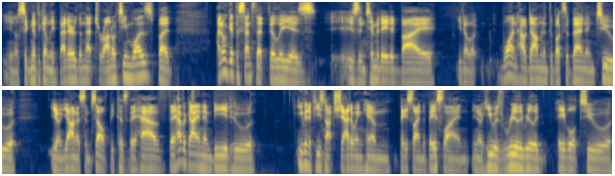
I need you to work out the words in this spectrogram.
you know significantly better than that Toronto team was, but I don't get the sense that Philly is is intimidated by you know one how dominant the Bucks have been, and two you know Giannis himself because they have they have a guy in Embiid who even if he's not shadowing him baseline to baseline, you know he was really really able to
